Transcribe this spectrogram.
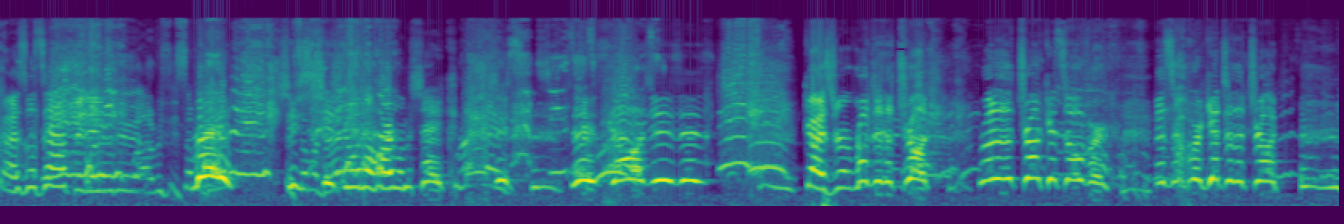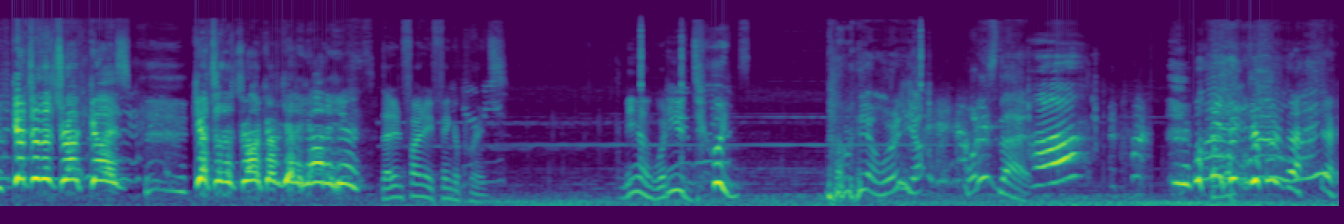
Guys, what's happening? I was- is someone- Rae! is She's, she's dead? doing the Harlem Shake. She's, she's, oh, Jesus. Guys, run, run to the truck. Run to the truck. It's over. It's over. Get to the truck. Get to the truck, guys. Get to the truck. I'm getting out of here. I didn't find any fingerprints. Miyoung, what are you doing? Yeah, what are you? What is that? Huh? What are you doing back there?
